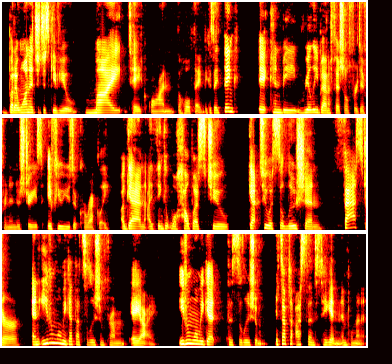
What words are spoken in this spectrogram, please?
but I wanted to just give you my take on the whole thing because I think it can be really beneficial for different industries if you use it correctly. Again, I think it will help us to get to a solution faster. And even when we get that solution from AI, even when we get the solution, it's up to us then to take it and implement it.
